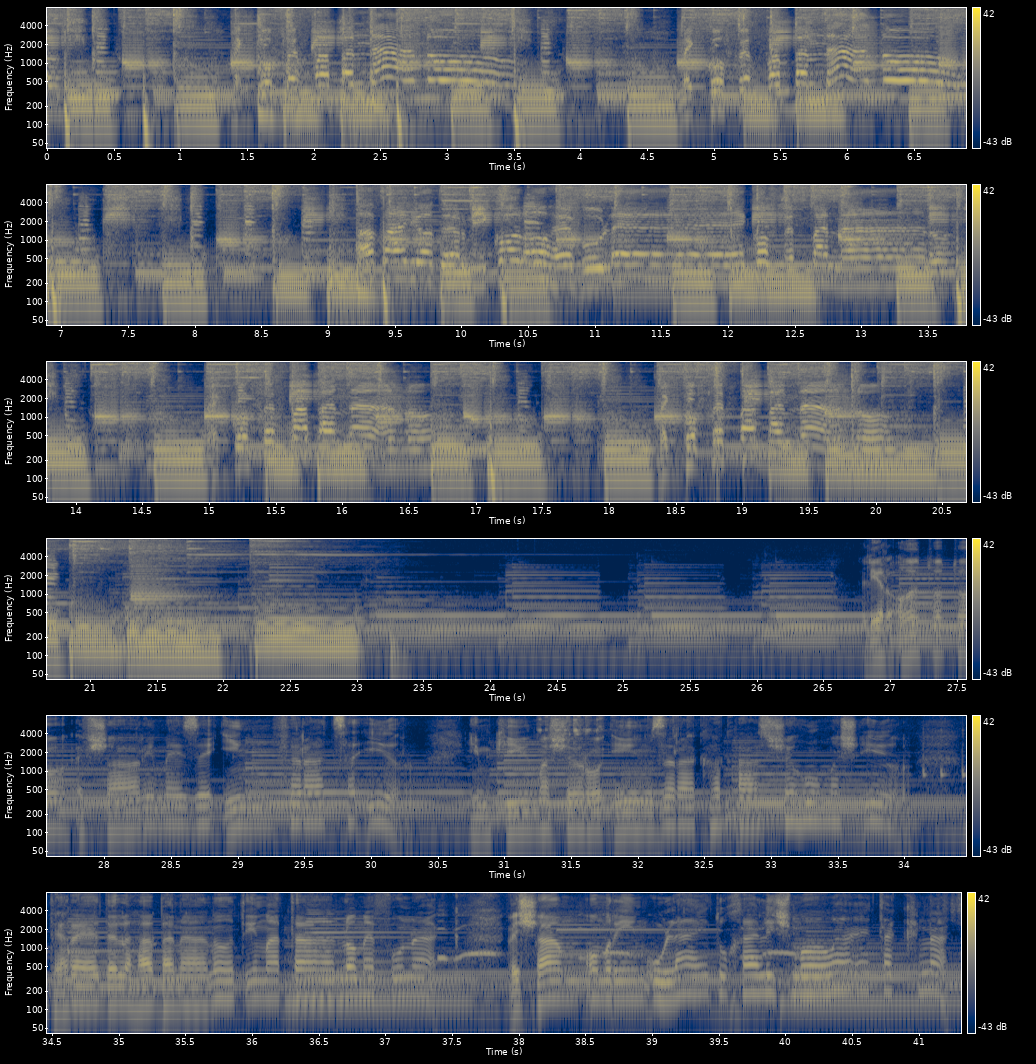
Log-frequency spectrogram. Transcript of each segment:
מכופף הבננות. מכופף הבננות. אבל יותר מכל אוהב הוא לכופף בננות. מכופף הבננות. מכופף הבננות. לראות אותו אפשר עם איזה אינפרה צעיר, אם כי מה שרואים זה רק הפס שהוא משאיר. תרד אל הבננות אם אתה לא מפונק, ושם אומרים אולי תוכל לשמוע את הקנק.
